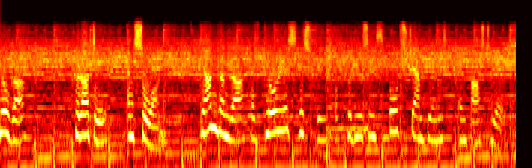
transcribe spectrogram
yoga, karate, and so on. Gyan Ganga has glorious history of producing sports champions in past years.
